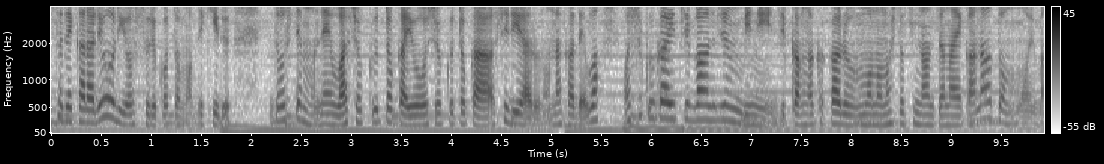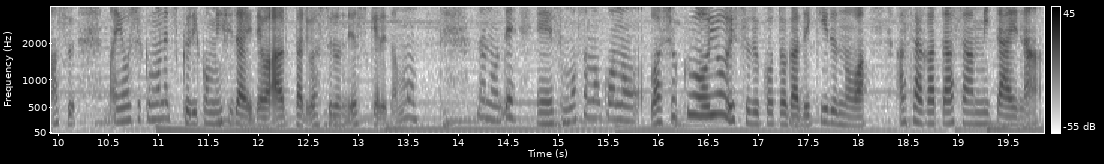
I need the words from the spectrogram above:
それから料理をすることもできる。どうしてもね和食とか洋食とかシリアルの中では和食が一番準備に時間がかかるものの一つなんじゃないかなと思います、まあ、洋食もね作り込み次第ではあったりはするんですけれども。なので、えー、そもそもこの和食を用意することができるのは朝方さんみたいな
